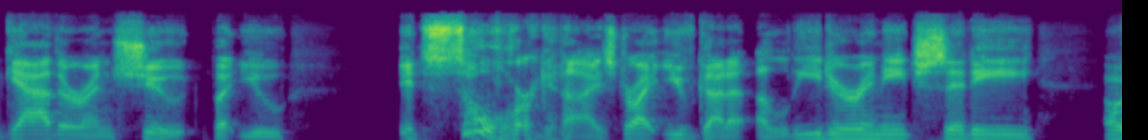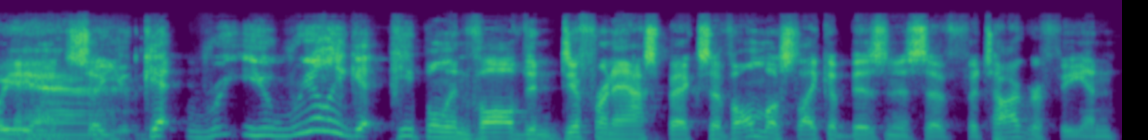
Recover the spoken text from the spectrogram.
gather and shoot, but you it's so organized, right? You've got a, a leader in each city. Oh yeah. so you get re- you really get people involved in different aspects of almost like a business of photography, and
